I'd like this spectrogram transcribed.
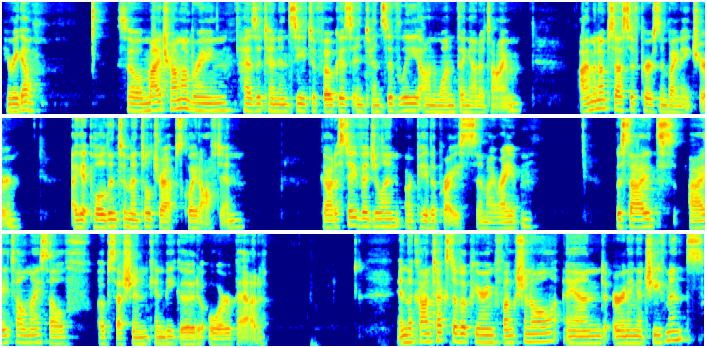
Here we go. So, my trauma brain has a tendency to focus intensively on one thing at a time. I'm an obsessive person by nature. I get pulled into mental traps quite often. Gotta stay vigilant or pay the price, am I right? Besides, I tell myself obsession can be good or bad. In the context of appearing functional and earning achievements,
